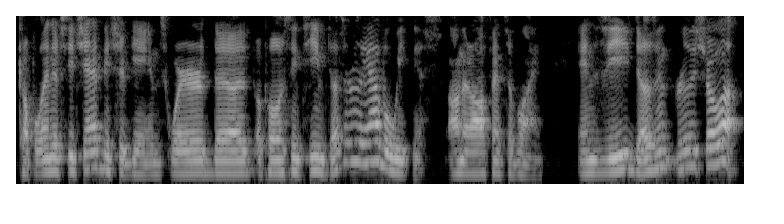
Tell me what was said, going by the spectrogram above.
couple NFC championship games where the opposing team doesn't really have a weakness on their offensive line, and Z doesn't really show up.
